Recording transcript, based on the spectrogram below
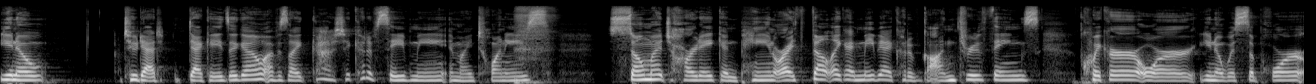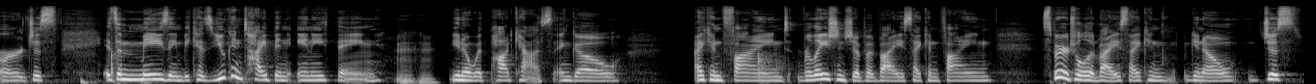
you know, two de- decades ago, I was like, gosh, it could have saved me in my 20s so much heartache and pain, or I felt like I maybe I could have gone through things quicker or, you know, with support or just it's amazing because you can type in anything, mm-hmm. you know, with podcasts and go, I can find relationship advice, I can find spiritual advice, I can, you know, just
